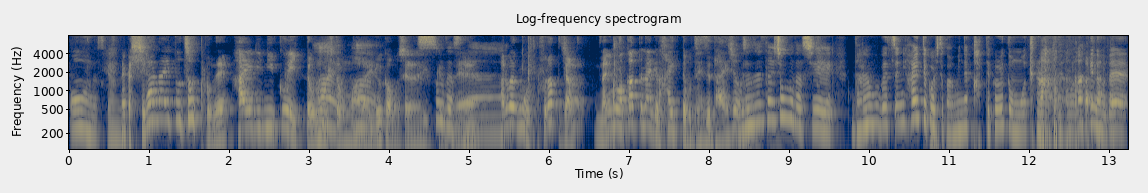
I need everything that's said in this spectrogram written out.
思うんですけどね。なんか知らないとちょっとね、入りにくいって思う人もまだいるかもしれないですけどね。はいはい、そうですね。あれはもうフラットじゃ何も分かってないけど入っても全然大丈夫全然大丈夫だし、誰も別に入ってくる人がみんな買ってくれると思ってるわけ でもないので、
